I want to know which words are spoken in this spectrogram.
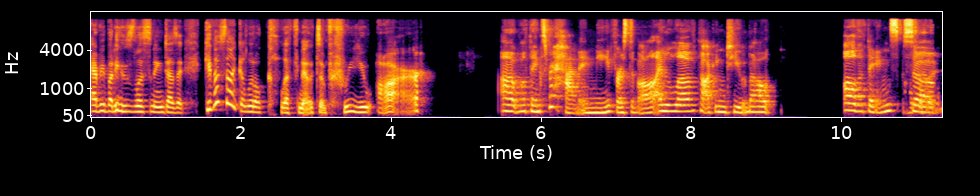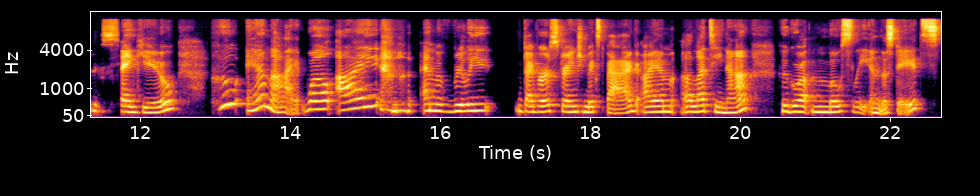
everybody who's listening doesn't. Give us like a little cliff notes of who you are. Uh, well, thanks for having me. First of all, I love talking to you about all the things. So thank you. Who am I? Well, I am a really diverse, strange, mixed bag. I am a Latina who grew up mostly in the States.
